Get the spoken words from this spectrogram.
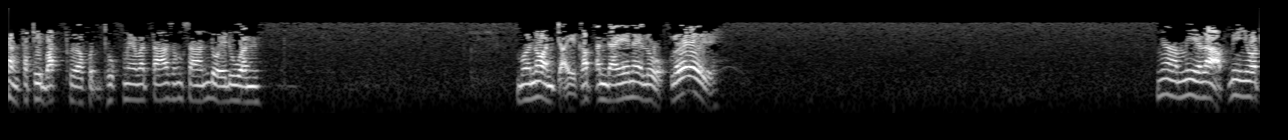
ทั้งปฏิบัติเพื่อผลทุกข์ในวัฏสงสารโดยด่วน เมื่อนอนใจกับอันใดในโลกเลย ย่ามมีลาบมียศ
